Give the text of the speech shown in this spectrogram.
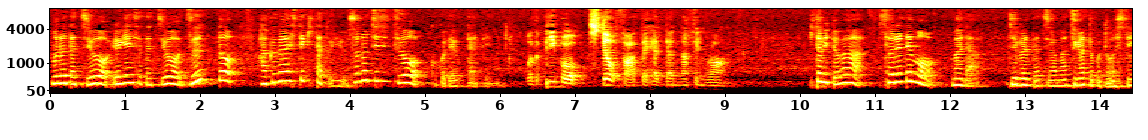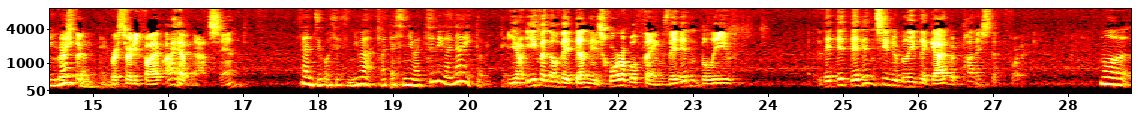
者たちを預言者たちをずっと迫害してきたというその事実をここで訴えています Well, the people still thought they had done nothing wrong. 人々はそれでもまだ自分たちは間違ったことをしていないと言っています。35節には私には罪がないと言って。もう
